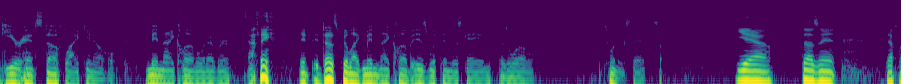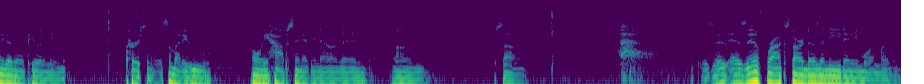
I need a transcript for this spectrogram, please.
gearhead stuff like you know Midnight Club or whatever. I think it, it does feel like Midnight Club is within this game as well to an extent. So yeah, doesn't definitely doesn't appeal to me personally. As somebody who only hops in every now and then. Um so as if, as if Rockstar doesn't need any more money.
